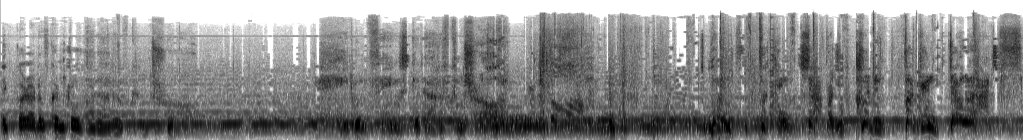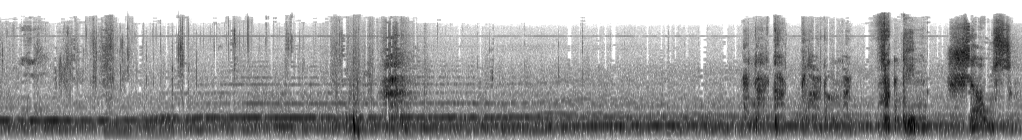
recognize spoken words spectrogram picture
It got out of control. Got out of control. I hate when things get out of control. One fucking job, and you couldn't fucking do that! And I got blood on my fucking shoes.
